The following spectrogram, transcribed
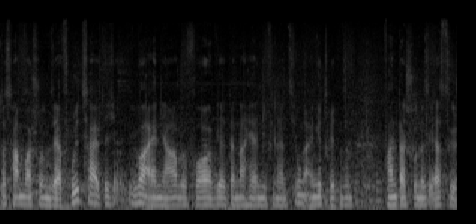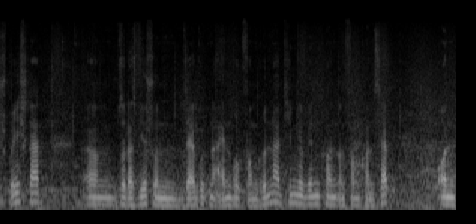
das haben wir schon sehr frühzeitig, über ein Jahr bevor wir dann nachher in die Finanzierung eingetreten sind, fand da schon das erste Gespräch statt, ähm, sodass wir schon einen sehr guten Eindruck vom Gründerteam gewinnen konnten und vom Konzept. Und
